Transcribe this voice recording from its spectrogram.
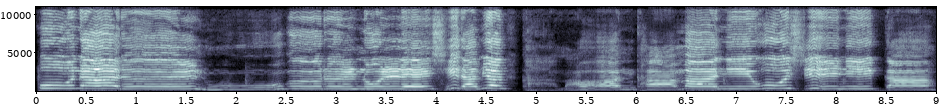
오나를 누구를 놀래시라면 가만 가만히 오시니까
